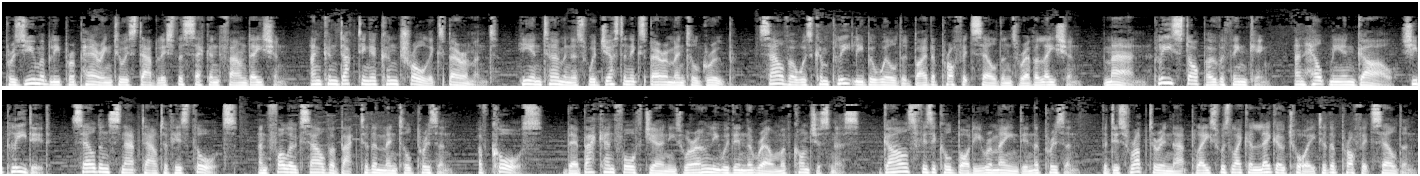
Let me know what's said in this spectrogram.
presumably preparing to establish the second foundation, and conducting a control experiment. He and Terminus were just an experimental group. Salva was completely bewildered by the Prophet Seldon's revelation. Man, please stop overthinking, and help me and Gaal, she pleaded. Seldon snapped out of his thoughts, and followed Salva back to the mental prison. Of course, their back and forth journeys were only within the realm of consciousness. Gaal's physical body remained in the prison. The disruptor in that place was like a Lego toy to the Prophet Seldon.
